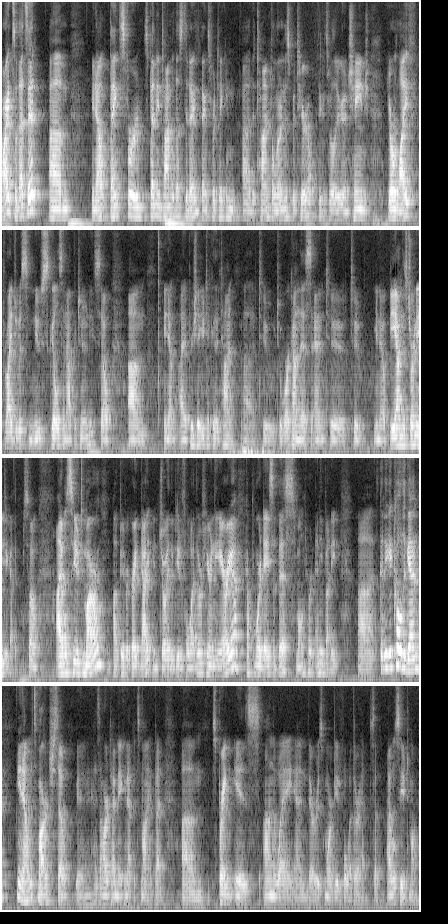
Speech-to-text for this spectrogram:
all right, so that's it. Um, you know, thanks for spending time with us today. Thanks for taking uh, the time to learn this material. I think it's really going to change your life, provide you with some new skills and opportunities. So, um, you know, I appreciate you taking the time uh, to to work on this and to to you know be on this journey together. So. I will see you tomorrow. I hope you have a great night. Enjoy the beautiful weather if you're in the area. A couple more days of this won't hurt anybody. Uh, it's going to get cold again. You know, it's March, so it has a hard time making up its mind. But um, spring is on the way and there is more beautiful weather ahead. So I will see you tomorrow.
